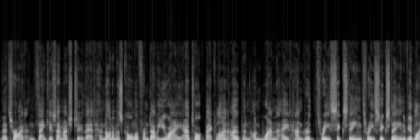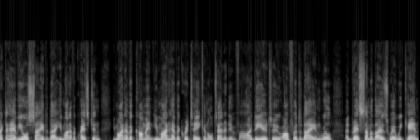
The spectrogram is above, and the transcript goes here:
That's right. And thank you so much to that anonymous caller from WA. Our talkback line open on 1 800 316 316. If you'd like to have your say today, you might have a question, you might have a comment, you might have a critique, an alternative idea to offer today, and we'll address some of those where we can.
